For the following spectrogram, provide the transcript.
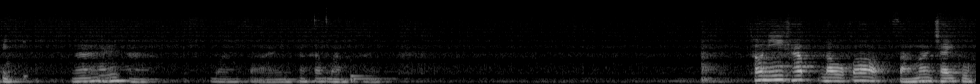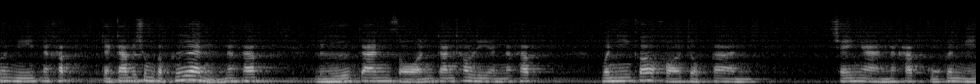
ปิดนะอ่าวางสายนะครับวางสายเท่านี้ครับเราก็สามารถใช้ Google Meet นะครับจากการประชุมกับเพื่อนนะครับ หรือการสอนการเข้าเรียนนะครับ วันนี้ก็ขอจบการใช้งานนะครับ Google Meet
